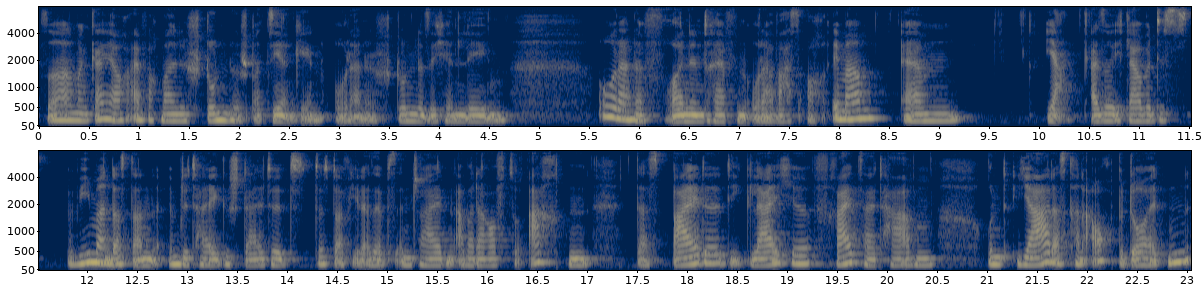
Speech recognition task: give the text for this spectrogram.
sondern man kann ja auch einfach mal eine Stunde spazieren gehen oder eine Stunde sich hinlegen oder eine Freundin treffen oder was auch immer. Ähm, ja, also ich glaube, das, wie man das dann im Detail gestaltet, das darf jeder selbst entscheiden. Aber darauf zu achten, dass beide die gleiche Freizeit haben. Und ja, das kann auch bedeuten,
